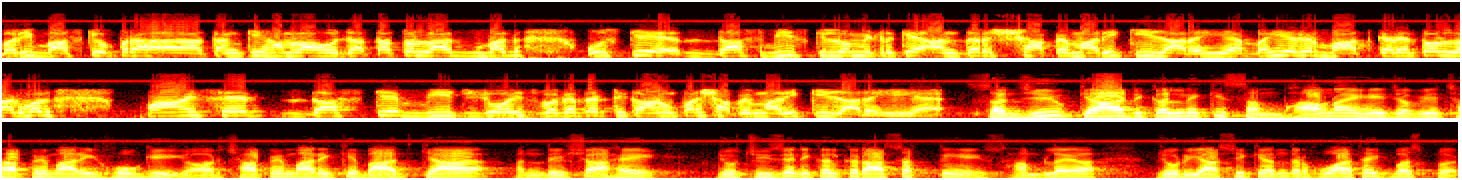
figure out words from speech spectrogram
बड़ी बस के ऊपर आतंकी हमला हो जाता तो लगभग उसके दस बीस किलोमीटर के अंदर छापेमारी की जा रही है। वही अगर बात करें तो लगभग पाँच से दस के बीच जो इस वक्त ठिकानों पर छापेमारी की जा रही है। संजीव क्या निकलने की संभावनाएँ हैं जब ये छापेमारी होगी? और छापेमारी के बाद क्या अंदेशा है जो चीज़ें निकल कर आ सकती हैं? इस हमला जो रियासी के अंदर हुआ था एक बस पर।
